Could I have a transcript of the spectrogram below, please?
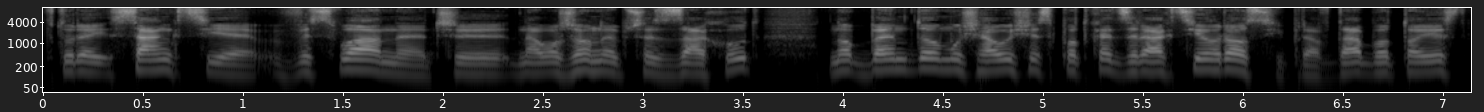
w której sankcje wysłane czy nałożone przez Zachód, no będą musiały się spotkać z reakcją Rosji, prawda? Bo to jest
